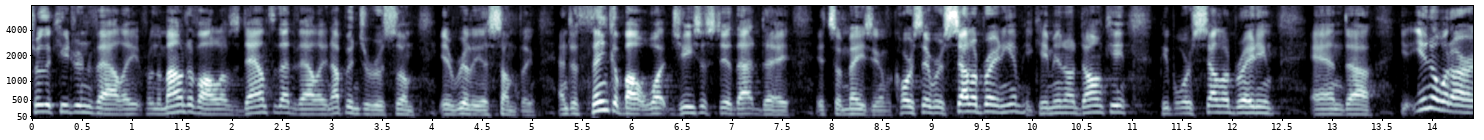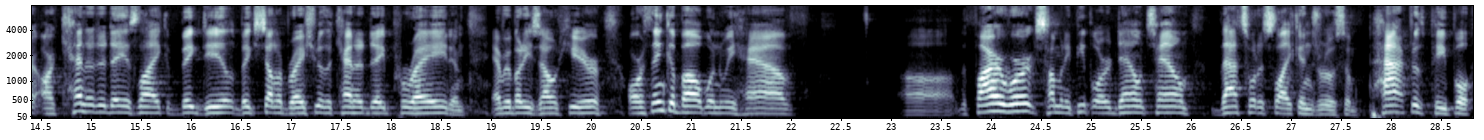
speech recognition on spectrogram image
through the Kidron Valley, from the Mount of Olives down to that valley and up in Jerusalem, it really is something. And to think about what Jesus did that day, it's amazing. Of course, they were celebrating him. He came in on a donkey, people were celebrating. And uh, you know what our, our Canada Day is like? A big deal, big celebration of the Canada Day parade, and everybody's out here. Or think about when we have uh, the fireworks, how many people are downtown. That's what it's like in Jerusalem, packed with people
